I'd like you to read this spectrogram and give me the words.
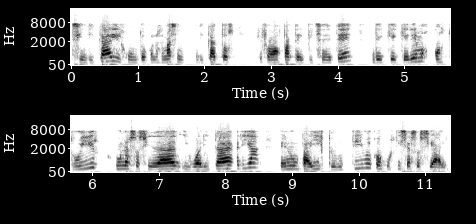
sindical y junto con los demás sindicatos que formamos parte del PIT-CNT, de que queremos construir una sociedad igualitaria en un país productivo y con justicia social.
